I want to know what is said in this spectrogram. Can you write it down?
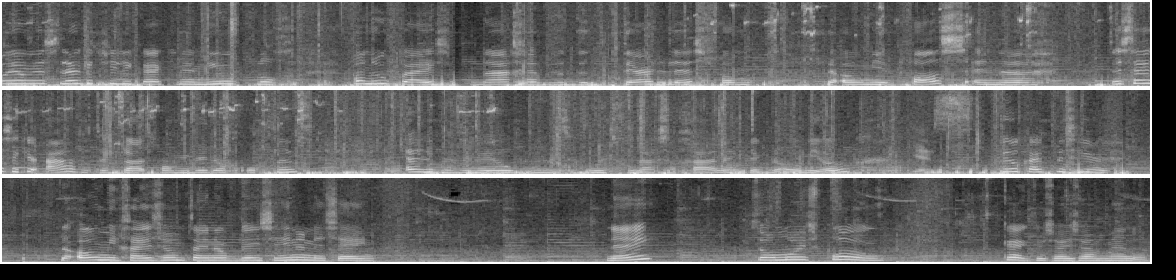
Hoi jongens, leuk dat jullie kijken naar een nieuwe vlog van Hoefwijs. Vandaag hebben we de derde les van Naomi en Vas. En eh, het is deze keer avond in plaats van middagochtend. En ik ben weer heel benieuwd hoe het vandaag zal gaan. En ik denk Naomi ook. Yes. Veel kijkplezier. Naomi, ga je zo meteen over deze hindernis heen? Nee? Het is toch een mooie sprong? Kijk, daar zijn ze aan het mennen.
